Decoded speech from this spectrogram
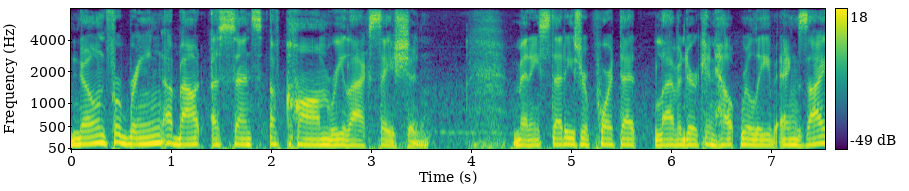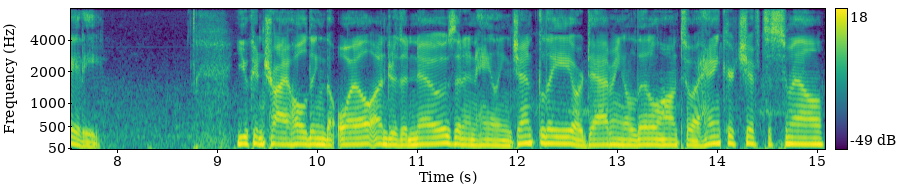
known for bringing about a sense of calm relaxation. Many studies report that lavender can help relieve anxiety. You can try holding the oil under the nose and inhaling gently, or dabbing a little onto a handkerchief to smell.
